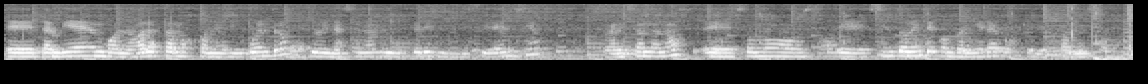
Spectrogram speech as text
Eh, también, bueno, ahora estamos con el encuentro plurinacional de mujeres y disidencia, organizándonos. somos 120 compañeras las que estamos ahora.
